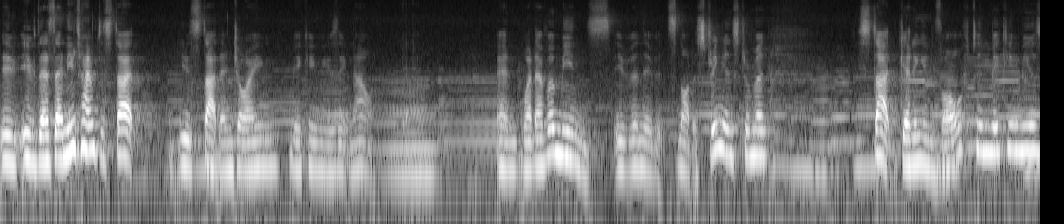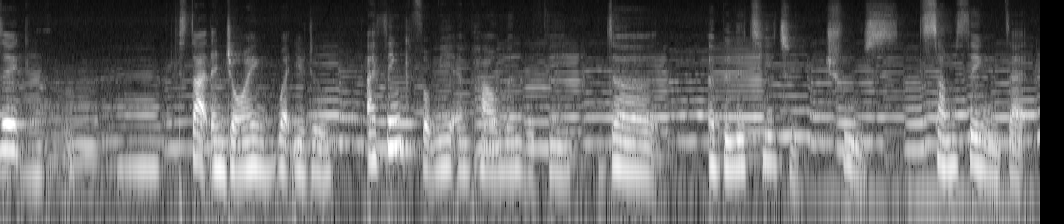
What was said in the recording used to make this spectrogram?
If, if there's any time to start, you start enjoying making music now. And whatever means, even if it's not a string instrument, start getting involved in making music, start enjoying what you do. I think for me, empowerment would be the ability to choose something that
